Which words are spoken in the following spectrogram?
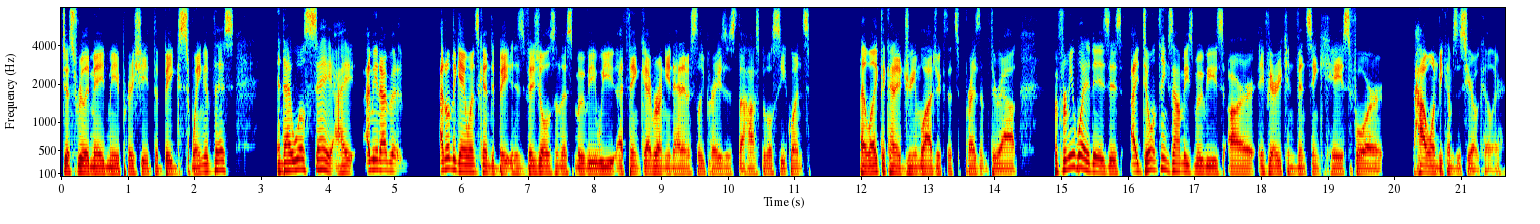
just really made me appreciate the big swing of this. And I will say, I, I mean, I've. I don't think anyone's going to debate his visuals in this movie. We, I think, everyone unanimously praises the hospital sequence. I like the kind of dream logic that's present throughout. But for me, what it is is I don't think zombies movies are a very convincing case for how one becomes a serial killer.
